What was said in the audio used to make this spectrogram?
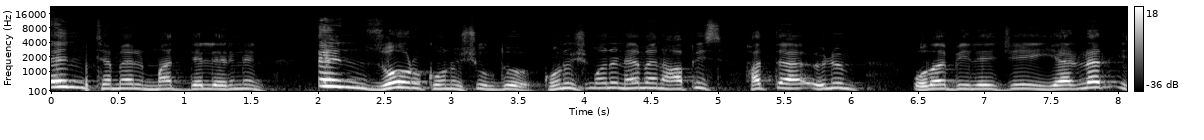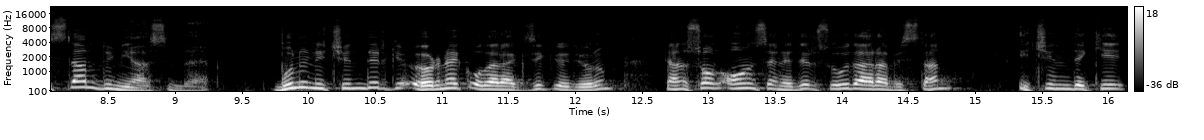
en temel maddelerinin en zor konuşulduğu, konuşmanın hemen hapis hatta ölüm olabileceği yerler İslam dünyasında hep. Bunun içindir ki örnek olarak zikrediyorum. Yani son 10 senedir Suudi Arabistan içindeki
